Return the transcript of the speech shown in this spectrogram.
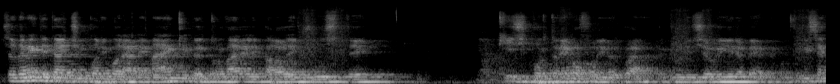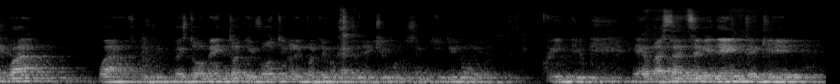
certamente darci un po' di morale, ma anche per trovare le parole giuste che ci porteremo fuori da qua, perché lo dicevo ieri a Bergamo, finché siamo qua, qua, in questo momento di voti non ne portiamo a casa neanche uno, siamo tutti noi, quindi è abbastanza evidente che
